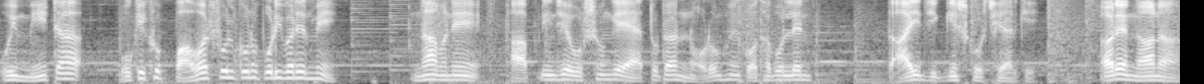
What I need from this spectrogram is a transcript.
ওই মেয়েটা, ওকে খুব পাওয়ারফুল কোনো পরিবারের মেয়ে? না মানে আপনি যে ওর সঙ্গে এতটা নরম হয়ে কথা বললেন, তাই জিজ্ঞেস করছে আর কি। আরে না না,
